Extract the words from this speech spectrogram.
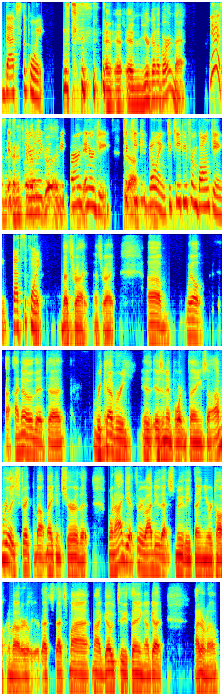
that's the point and, and you're going to burn that Yes, and, it's, and it's literally going to be burned energy to yeah. keep you going, to keep you from bonking. That's the point. Yeah, that's right. That's right. Um, well, I know that uh, recovery is, is an important thing. So I'm really strict about making sure that when I get through, I do that smoothie thing you were talking about earlier. That's that's my my go-to thing. I've got, I don't know,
